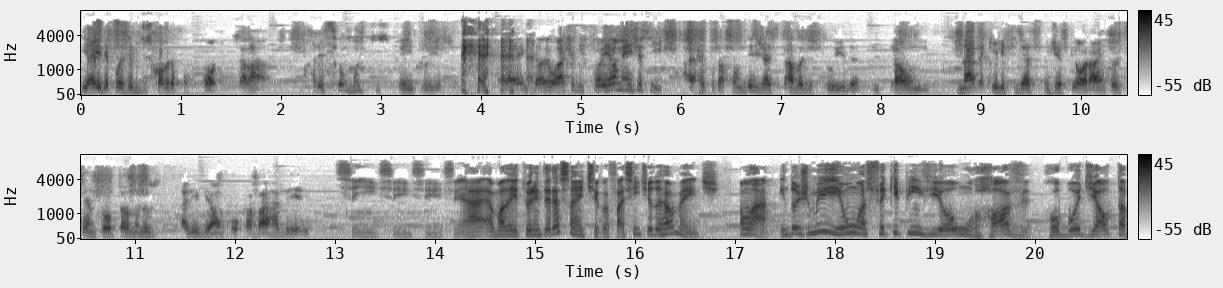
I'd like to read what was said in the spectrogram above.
E aí depois ele descobre essa foto. Sei lá, pareceu muito suspeito isso. é, então eu acho que foi realmente assim, a reputação dele já estava destruída. Então, nada que ele fizesse podia piorar. Então ele tentou pelo menos aliviar um pouco a barra dele. Sim, sim, sim, sim. Ah, é uma leitura interessante, Igor. Faz sentido realmente. Vamos lá. Em 2001, a sua equipe enviou um ROV, robô de alta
